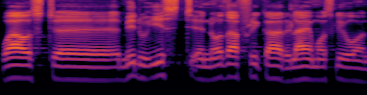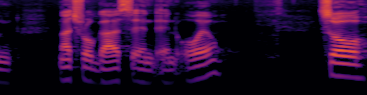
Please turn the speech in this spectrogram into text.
whilst uh, Middle East and North Africa rely mostly on natural gas and, and oil. So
